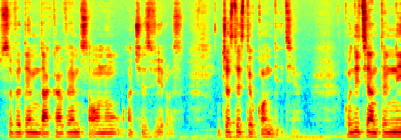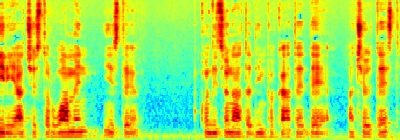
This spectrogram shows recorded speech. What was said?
să vedem dacă avem sau nu acest virus. Deci asta este o condiție. Condiția întâlnirii acestor oameni este condiționată, din păcate, de acel test.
